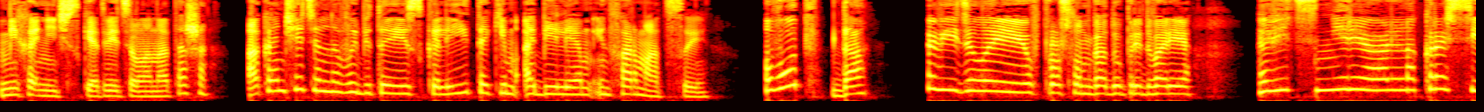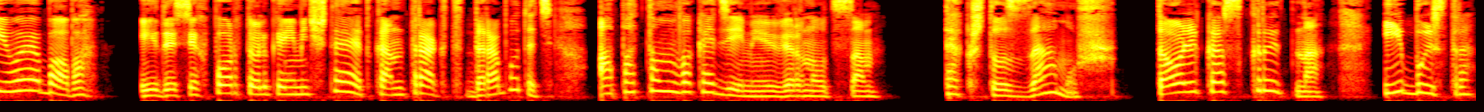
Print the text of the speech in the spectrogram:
механически ответила Наташа, окончательно выбитая из колеи таким обилием информации. «Вот, да, видела ее в прошлом году при дворе. Ведь нереально красивая баба. И до сих пор только и мечтает контракт доработать, а потом в академию вернуться. Так что замуж только скрытно и быстро,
